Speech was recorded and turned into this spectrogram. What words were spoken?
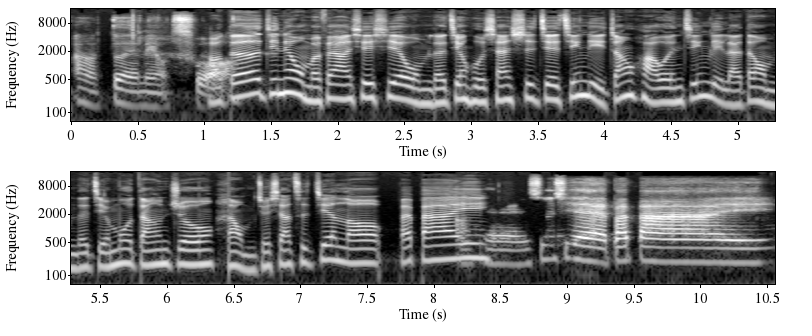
啊，对，没有错。好的，今天我们非常谢谢我们的剑湖山世界经理张华文经理来到我们的节目当中，那我们就下次见喽，拜拜。OK，谢谢，拜拜。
